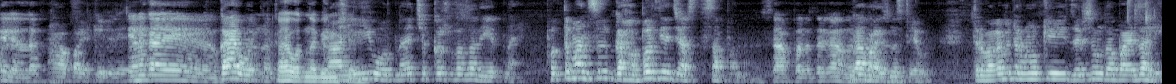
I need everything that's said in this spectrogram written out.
केलेला हा बाईट केलेली आहे. त्यानं काय काय होत नाही? काय होत नाही काही होत नाही चक्कर सुद्धा साधी येत नाही. फक्त माणसं घाबरतात जास्त सापांना. सापाला तर काय घाबरायचं नसतं एवढं. तर बघा मित्रांनो की जरी समजा बाहेर झाली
